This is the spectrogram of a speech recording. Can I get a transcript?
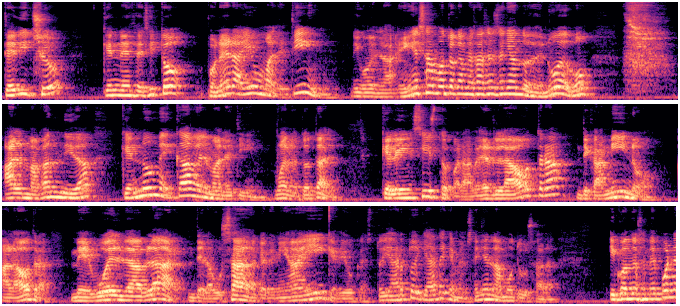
te he dicho que necesito poner ahí un maletín. Digo, en, en esa moto que me estás enseñando de nuevo, alma cándida, que no me cabe el maletín. Bueno, total, que le insisto para ver la otra, de camino a la otra, me vuelve a hablar de la usada que tenía ahí, que digo que estoy harto ya de que me enseñen la moto usada. Y cuando se me pone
